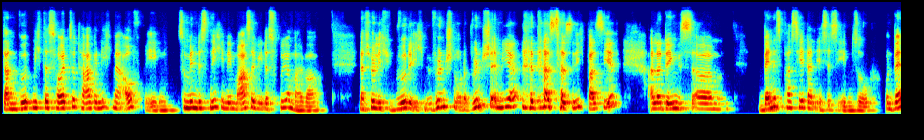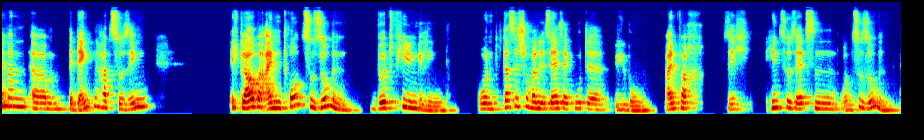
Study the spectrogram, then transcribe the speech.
dann wird mich das heutzutage nicht mehr aufregen. Zumindest nicht in dem Maße, wie das früher mal war. Natürlich würde ich mir wünschen oder wünsche mir, dass das nicht passiert. Allerdings, ähm, wenn es passiert, dann ist es eben so. Und wenn man ähm, Bedenken hat zu singen, Ich glaube, einen Ton zu summen wird vielen gelingen. Und das ist schon mal eine sehr, sehr gute Übung. Einfach sich hinzusetzen und zu summen.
